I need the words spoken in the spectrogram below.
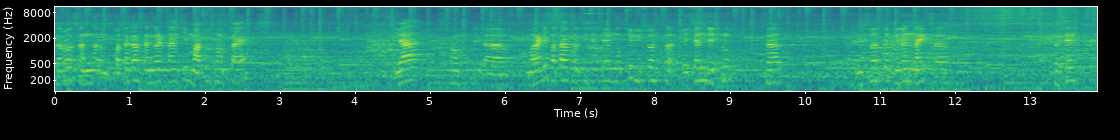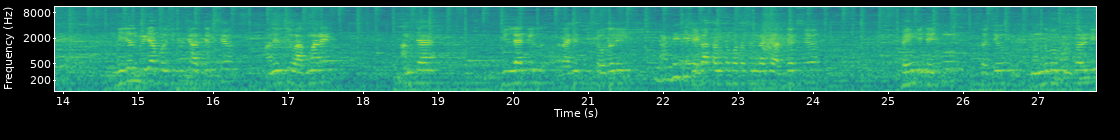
सर्व संघ पत्रकार संघटनांची मातृसंस्था आहे. या संस्थे मराठी पत्रकार परिषदेचे मुख्य विश्वस्त एस एन देशमुख सर विश्वस्त किरण नाईक सर तसेच डिजिटल मीडिया परिषदेचे अध्यक्ष अनिलजी वाघमारे आमच्या जिल्ह्यातील राजेशजी चौधरी शेगाव तालुका पत्रसंघाचे अध्यक्ष बहिणजी देशमुख सचिव नंदुभाऊ कुलकर्णी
